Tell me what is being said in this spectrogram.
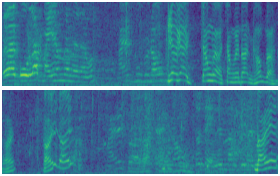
đây cô lắp máy em đây này này không Kia kìa Trong kìa Trong cái đoạn khóc rồi, Đấy. Đấy đấy. Đấy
